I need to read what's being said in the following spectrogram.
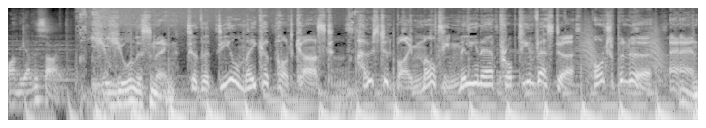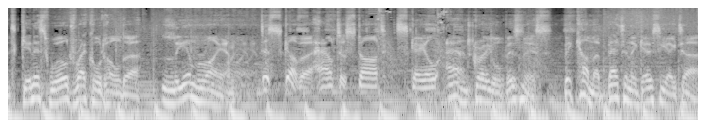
on the other side. You're listening to the Dealmaker Podcast, hosted by multi millionaire property investor, entrepreneur, and Guinness World Record holder, Liam Ryan. Discover how to start, scale, and grow your business. Become a better negotiator,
